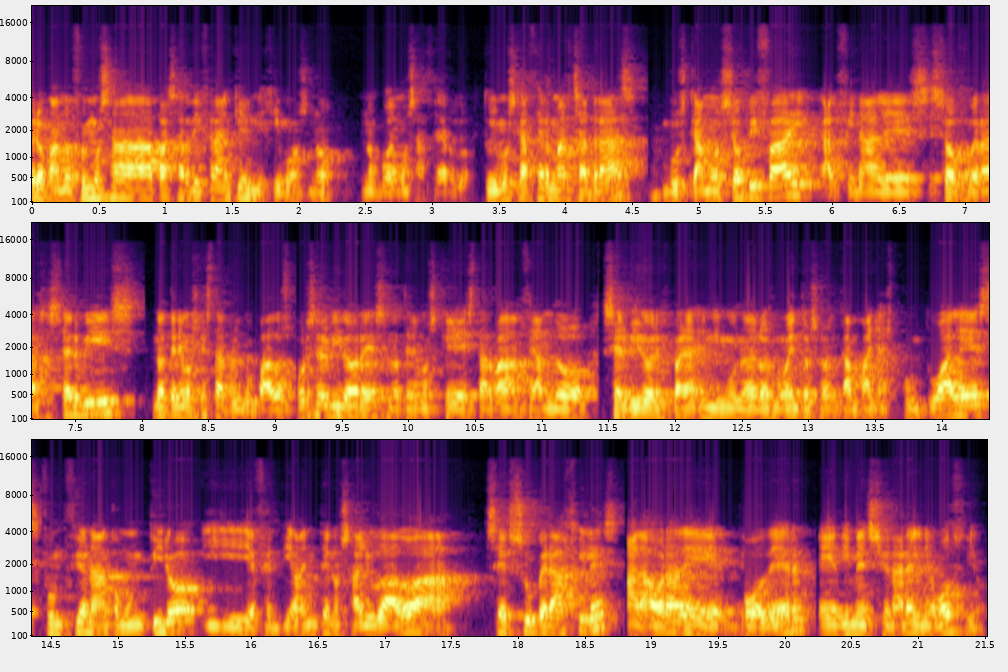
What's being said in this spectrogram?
pero cuando fuimos a pasar de Franklin dijimos, no, no podemos hacerlo. Tuvimos que hacer marcha atrás, buscamos Shopify, al final es software as a service, no tenemos que estar preocupados por servidores, no tenemos que estar balanceando servidores para, en ninguno de los momentos o en campañas puntuales, funciona como un tiro y efectivamente nos ha ayudado a ser súper ágiles a la hora de poder eh, dimensionar el negocio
